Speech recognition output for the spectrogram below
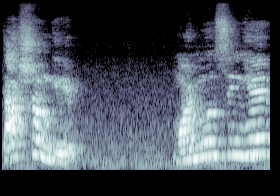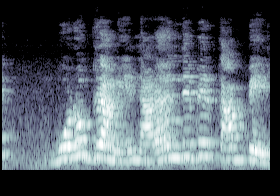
তার সঙ্গে ময়মনসিংহের বড় নারায়ণ দেবের কাব্যের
